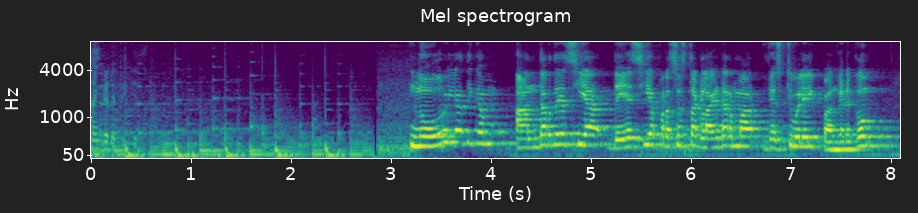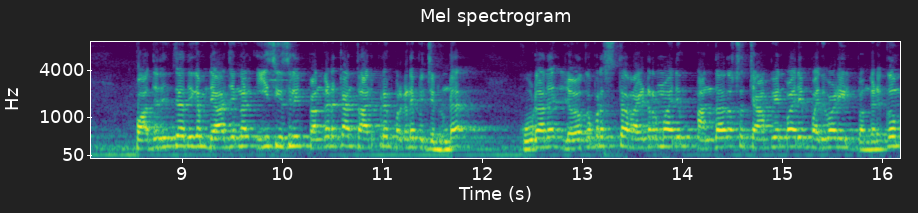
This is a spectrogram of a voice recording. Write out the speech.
സംഘടിപ്പിക്കുന്നത്. നൂറിലധികം അന്തർദേശീയ ദേശീയ പ്രശസ്ത ഗ്ലൈഡർമാർ ഫെസ്റ്റിവലിൽ പങ്കെടുക്കും. പതിനഞ്ചിലധികം രാജ്യങ്ങൾ ഈ സീസണിൽ പങ്കെടുക്കാൻ താല്പര്യം പ്രകടിപ്പിച്ചിട്ടുണ്ട്. കൂടാതെ ലോകപ്രശസ്ത റൈഡർമാരും അന്താരാഷ്ട്ര ചാമ്പ്യന്മാരും പരിപാടിയിൽ പങ്കെടുക്കും.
